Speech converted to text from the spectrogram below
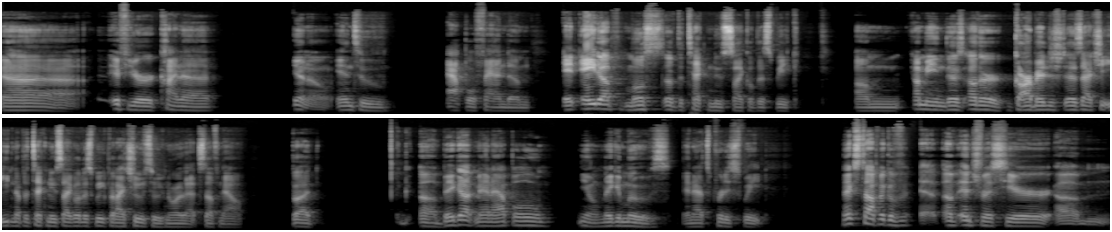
Uh if you're kind of, you know, into Apple fandom, it ate up most of the tech news cycle this week. Um, I mean, there's other garbage that's actually eating up the tech news cycle this week, but I choose to ignore that stuff now. But uh, big up, man. Apple, you know, making moves, and that's pretty sweet. Next topic of of interest here, um,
